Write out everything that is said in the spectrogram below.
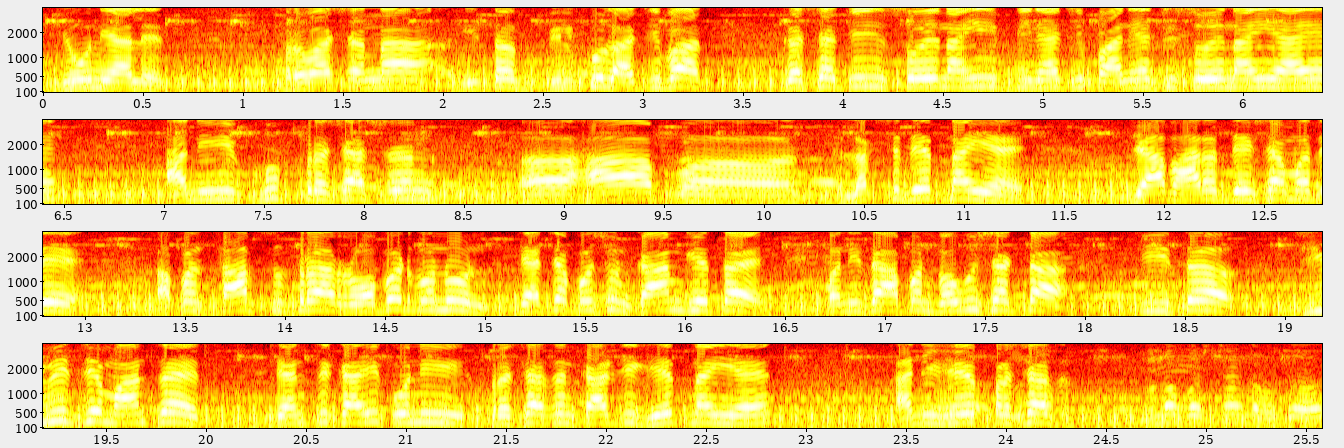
घेऊन यालेत. प्रवाशांना इथं बिलकुल अजिबात कशाची सोय नाही पिण्याची पाण्याची सोय नाही आहे. आणि खूप प्रशासन हा लक्ष देत नाही आहे. ज्या भारत देशामध्ये आपण साफसुथरा रॉबर्ट बनून त्याच्यापासून काम घेत आहे पण इथं आपण बघू शकता की इथं जीवित जे माणसं आहेत त्यांचे काही कोणी प्रशासन काळजी घेत नाही आहेत आणि हे प्रशासन जुनं बसस्टँड होतं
